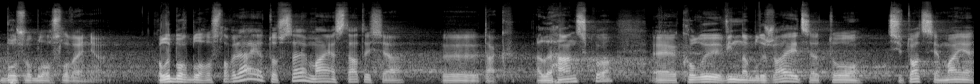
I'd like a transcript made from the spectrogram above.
Божого благословення. Коли Бог благословляє, то все має статися е, так елегантсько. Е, коли він наближається, то ситуація має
